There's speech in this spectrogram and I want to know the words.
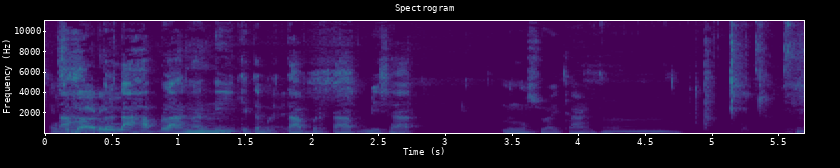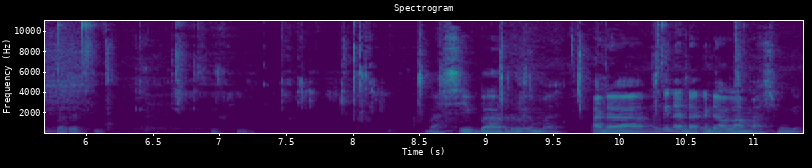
Masih tahap baru. bertahap lah nanti kita bertahap bertahap bisa menyesuaikan Hmm. Berarti masih baru mas. Ada mungkin ada kendala mas mungkin.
